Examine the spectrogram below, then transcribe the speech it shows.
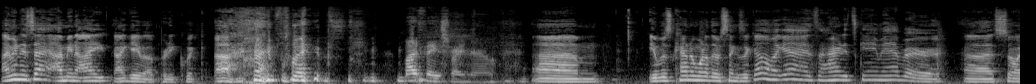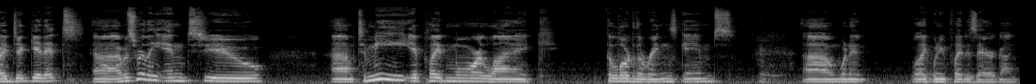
I mean, it's. I mean, I I gave up pretty quick. Uh, I played. My face right now. Um, it was kind of one of those things like, oh my god, it's the hardest game ever. Uh, so I did get it. Uh, I was really into. Um, to me, it played more like the Lord of the Rings games uh, when it, like when you played as Aragorn.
